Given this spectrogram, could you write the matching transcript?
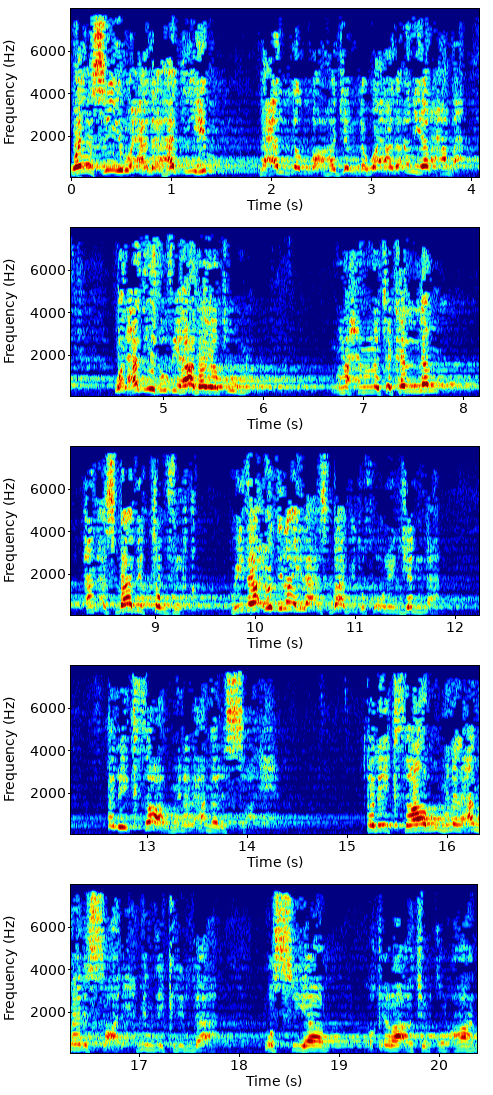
ويسير على هديهم لعل الله جل وعلا أن يرحمه. والحديث في هذا يطول. ونحن نتكلم عن أسباب التوفيق. وإذا عدنا إلى أسباب دخول الجنة الإكثار من العمل الصالح. الإكثار من العمل الصالح من ذكر الله والصيام وقراءة القرآن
